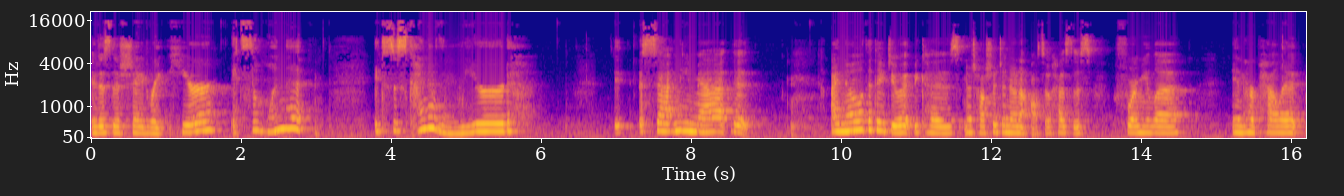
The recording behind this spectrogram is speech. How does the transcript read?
it is this shade right here. It's the one that, it's this kind of weird, it, satiny matte that I know that they do it because Natasha Denona also has this formula in her palette,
